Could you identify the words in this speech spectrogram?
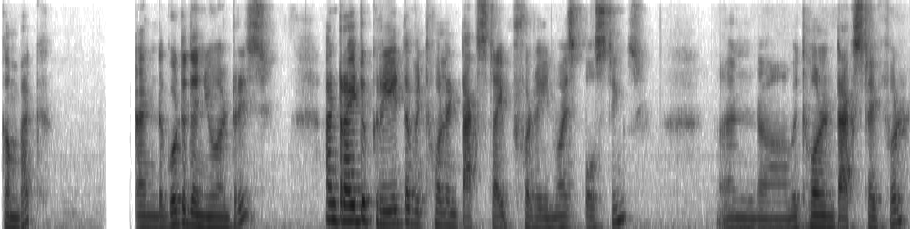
come back and go to the new entries and try to create the withholding tax type for invoice postings and uh, withholding tax type for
